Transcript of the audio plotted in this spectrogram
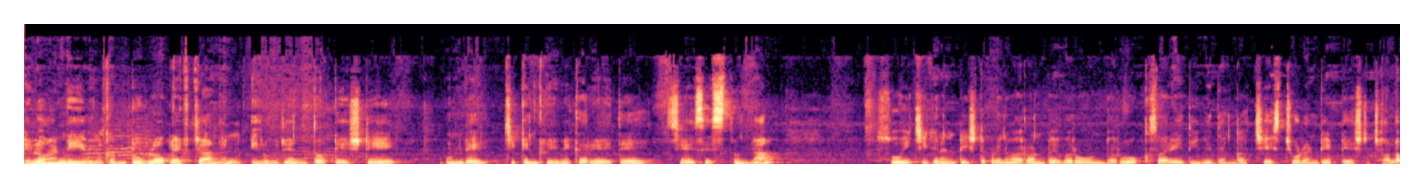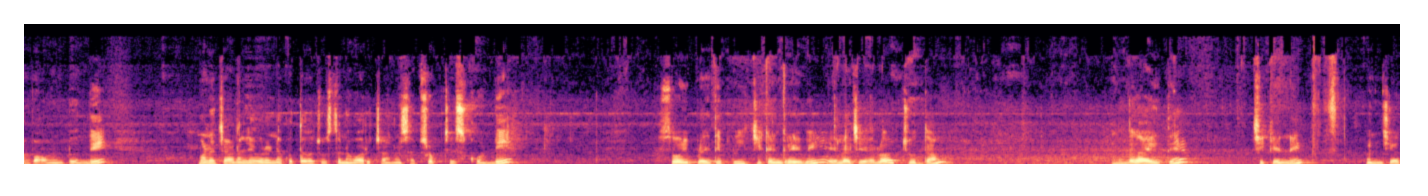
హలో అండి welcome to blog life channel. ఈరోజు ఎంతో టేస్టీ ఉండే చికెన్ గ్రేవీ కర్రీ అయితే చేసేస్తున్నా. సో ఈ చికెన్ అంటే ఇష్టపడిన వారు అంటూ ఎవరు ఉండరు. ఒక్కసారి అయితే ఈ విధంగా చేసి చూడండి టేస్ట్ చాలా బాగుంటుంది. మన ఛానల్ని ఎవరైనా కొత్తగా చూస్తున్న వారు ఛానల్ సబ్స్క్రైబ్ చేసుకోండి. సో ఇప్పుడైతే ఇప్పుడు ఈ చికెన్ గ్రేవీ ఎలా చేయాలో చూద్దాం. ముందుగా అయితే చికెన్ని మంచిగా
